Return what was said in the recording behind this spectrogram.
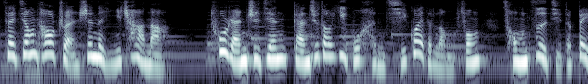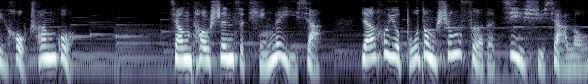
在江涛转身的一刹那，突然之间感觉到一股很奇怪的冷风从自己的背后穿过，江涛身子停了一下。然后又不动声色地继续下楼，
